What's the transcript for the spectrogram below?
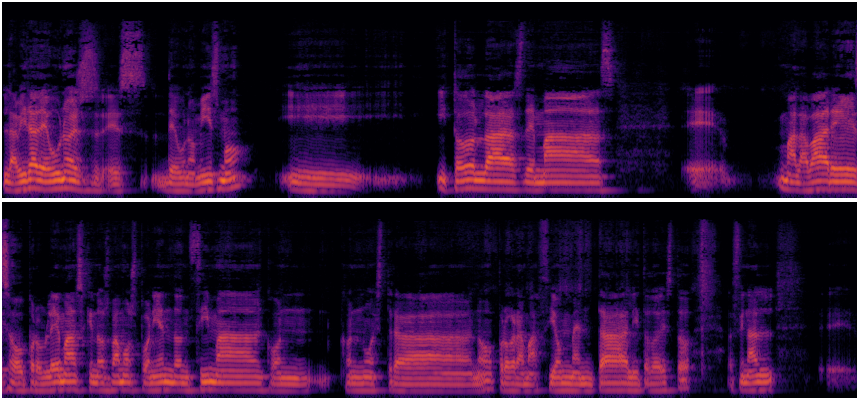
la vida de uno es, es de uno mismo y, y todas las demás eh, malabares o problemas que nos vamos poniendo encima con, nuestra programación mental y todo esto, al final eh,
